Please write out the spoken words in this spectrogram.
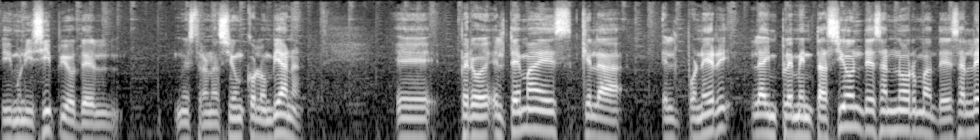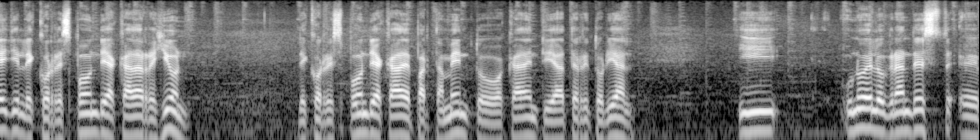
y municipios de nuestra nación colombiana. Eh, pero el tema es que la, el poner la implementación de esas normas, de esas leyes, le corresponde a cada región, le corresponde a cada departamento o a cada entidad territorial. Y uno de los grandes, eh,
